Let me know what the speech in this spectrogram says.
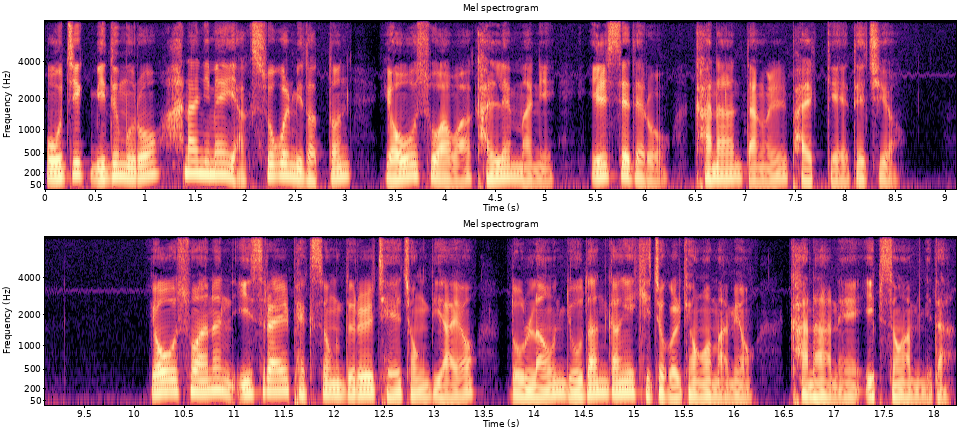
오직 믿음으로 하나님의 약속을 믿었던 여호수아와 갈렙만이 1세대로 가나안 땅을 밟게 되지요. 여호수아는 이스라엘 백성들을 재정비하여 놀라운 요단강의 기적을 경험하며 가나안에 입성합니다.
